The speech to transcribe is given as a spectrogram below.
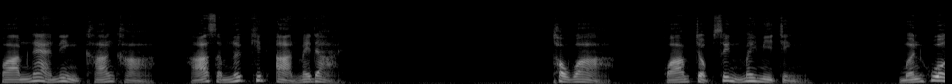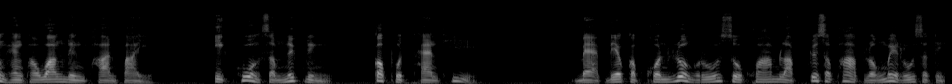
ความแน่นิ่งค้างคาหาสำนึกคิดอ่านไม่ได้ทว่า ความจบสิ้นไม่มีจริง เหมือนห่วงแห่งภวังหนึ่งผ่านไป อีกห่วงสำนึกหนึ่งก็ผุดแทนที่ แบบเดียวกับคนล่วงรู้สู่ความหลับด้วยสภาพหลงไม่รู้สติ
